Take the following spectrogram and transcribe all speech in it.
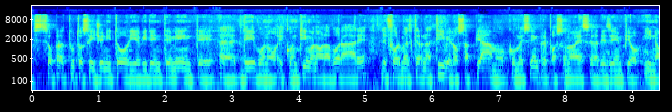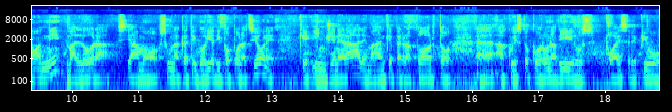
soprattutto se i genitori evidentemente eh, devono e continuano a lavorare. Le forme alternative, lo sappiamo, come sempre possono essere ad esempio i nonni, ma allora siamo su una categoria di popolazione che in generale, ma anche per rapporto eh, a questo coronavirus, può essere più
